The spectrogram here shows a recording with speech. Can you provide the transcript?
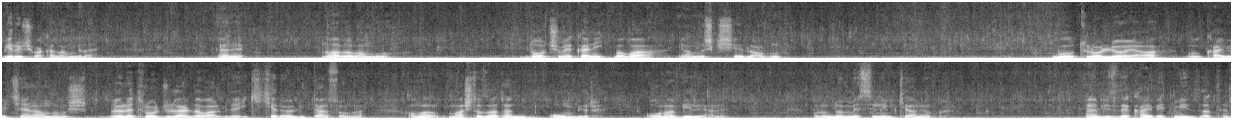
1-3 bak adam bir de. Yani ne yapıyor lan bu? Doç mekanik baba. Yanlış kişiye daldım. Bu trollüyor ya. Bu kaybedeceğini anlamış. Böyle trollcüler de var bir de. iki kere öldükten sonra. Ama maçta zaten 11. 10'a 1 yani. Bunun dönmesinin imkanı yok. Yani biz de kaybetmeyiz zaten.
